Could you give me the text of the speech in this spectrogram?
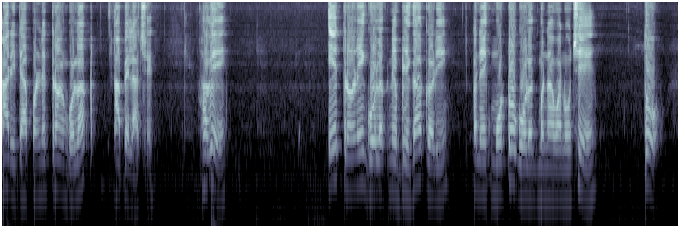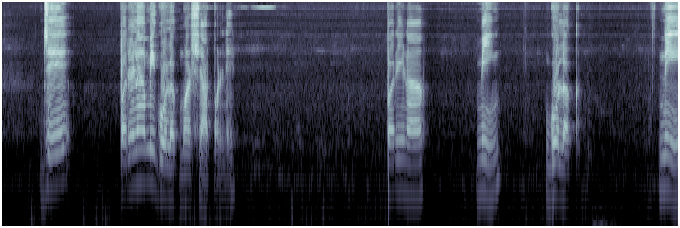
આ રીતે આપણને ત્રણ ગોલક આપેલા છે. હવે એ ત્રણેય ગોલકને ભેગા કરી અને એક મોટો ગોલક બનાવવાનો છે, તો જે પરિણામી ગોલક મળશે આપણને. પરિણામી ગોલકની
